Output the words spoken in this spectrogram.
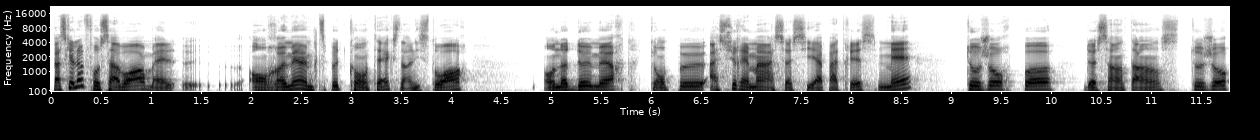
parce que là, il faut savoir, ben, euh, on remet un petit peu de contexte dans l'histoire. On a deux meurtres qu'on peut assurément associer à Patrice, mais toujours pas de sentence, toujours.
